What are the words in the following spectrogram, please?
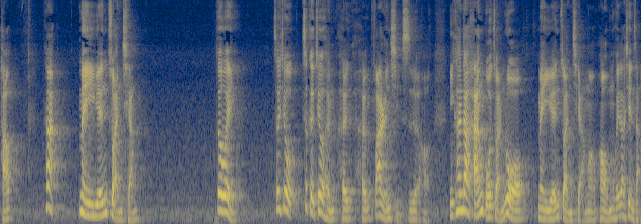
好，那。美元转强，各位，这就这个就很很很发人省思了哈。你看到韩国转弱哦，美元转强哦。好，我们回到现场，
